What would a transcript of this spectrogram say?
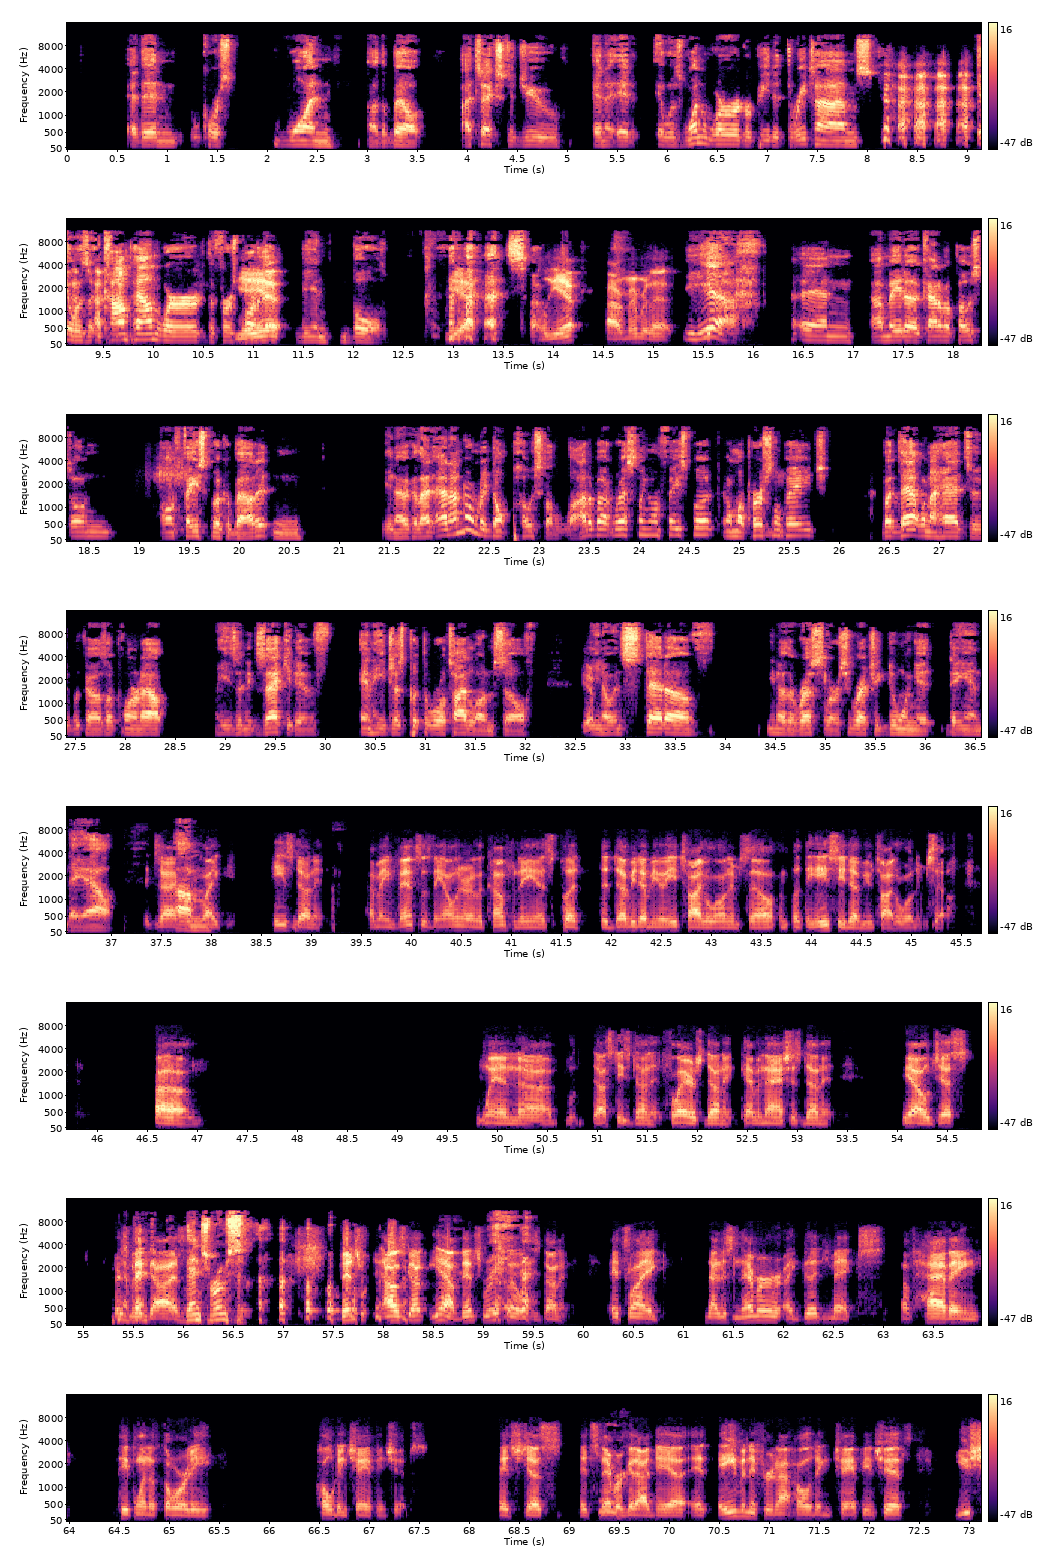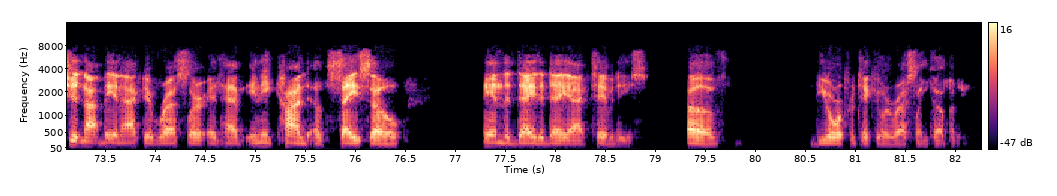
and then of course won uh, the belt, I texted you, and it it was one word repeated three times. it was a compound word. The first part yeah. of it being bull. Yeah. so, yep. I remember that. Yeah. And I made a kind of a post on on Facebook about it, and you know, because I and I normally don't post a lot about wrestling on Facebook on my personal mm-hmm. page, but that one I had to because I pointed out he's an executive and he just put the world title on himself. Yep. You know, instead of you know the wrestlers who are actually doing it day in day out. Exactly, um, like he's done it. I mean, Vince is the owner of the company, has put the WWE title on himself and put the ECW title on himself. Um, when uh, Dusty's done it, Flair's done it, Kevin Nash has done it. You know, just there's yeah, big guys. Vince Russo. Vince, I was going, yeah, Vince Russo has done it. It's like that is never a good mix of having people in authority holding championships. It's just, it's never a good idea. It, even if you're not holding championships, you should not be an active wrestler and have any kind of say so in the day to day activities of your particular wrestling company.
